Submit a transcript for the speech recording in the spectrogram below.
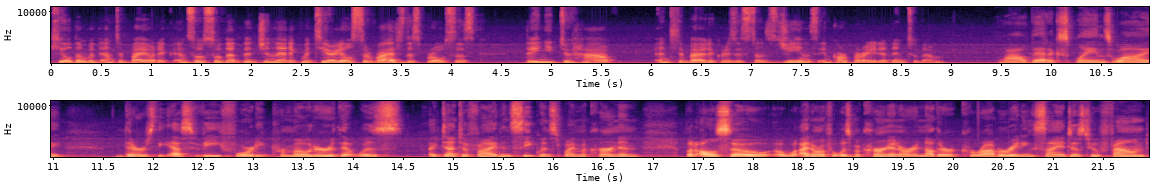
kill them with antibiotic. And so, so that the genetic material survives this process, they need to have antibiotic resistance genes incorporated into them. Wow, that explains why there's the SV40 promoter that was identified mm-hmm. and sequenced by McKernan, but also, uh, I don't know if it was McKernan or another corroborating scientist who found,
